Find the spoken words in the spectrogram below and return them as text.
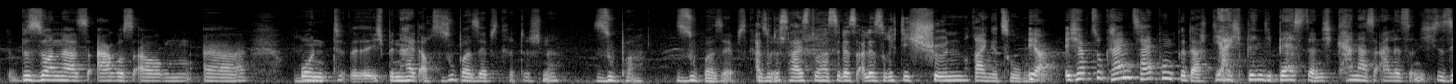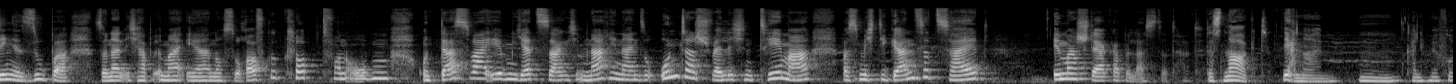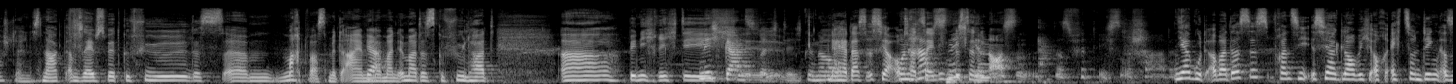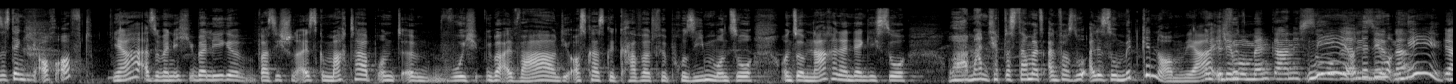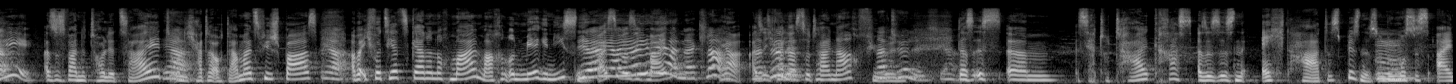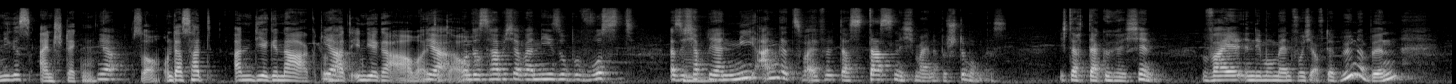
besonders Argusaugen äh, Mhm. und äh, ich bin halt auch super selbstkritisch, ne? Super, super selbstkritisch. Also das heißt, du hast dir das alles richtig schön reingezogen. Ja, ich habe zu keinem Zeitpunkt gedacht, ja, ich bin die Beste und ich kann das alles und ich singe super, sondern ich habe immer eher noch so raufgekloppt von oben. Und das war eben jetzt, sage ich im Nachhinein, so unterschwellig ein Thema, was mich die ganze Zeit immer stärker belastet hat. Das nagt Ja. an einem. Hm, kann ich mir vorstellen. Das nagt am Selbstwertgefühl, das ähm, macht was mit einem, Ja. wenn man immer das Gefühl hat, äh, bin ich richtig? Nicht ganz Äh, richtig, genau. Naja, das ist ja auch und tatsächlich hab's ein nicht bisschen. genossen. Das finde ich so schade. Ja gut, aber das ist, Franzi, ist ja, glaube ich, auch echt so ein Ding, also das denke ich auch oft, ja, also wenn ich überlege, was ich schon alles gemacht habe und ähm, wo ich überall war und die Oscars gecovert für ProSieben und so und so im Nachhinein denke ich so, oh Mann, ich habe das damals einfach so alles so mitgenommen, ja. Und in ich dem würd- Moment gar nicht so Nee, realisiert, dem, ne? nee, Ja. nee. Also es war eine tolle Zeit Ja. und ich hatte auch damals viel Spaß. Ja. Aber ich würde es jetzt gerne nochmal machen und mehr genießen. Ja, weißt ja, du, was ja, ich ja, meine? ja, na klar. Ja, also ich kann Natürlich. das total nachfühlen. Natürlich, ja. Das ist, ähm, ist ja total krass. Also es ist ein echt hartes Business und du musstest einiges einstecken. Mhm. Ja. So. Und das hat an dir genagt und Ja. hat in dir gearbeitet Ja, auch. und das habe ich aber nie so bewusst. Also ich Mhm. habe ja nie angezweifelt, dass das nicht meine Bestimmung ist. Ich dachte, da gehöre ich hin. Weil in dem Moment, wo ich auf der Bühne bin,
